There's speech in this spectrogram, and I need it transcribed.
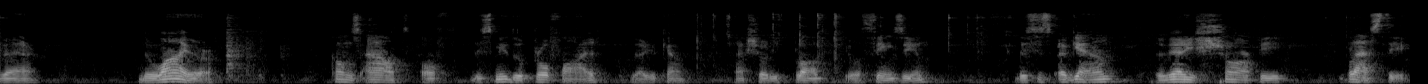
where the wire comes out of this middle profile where you can actually plug your things in this is again a very sharpy plastic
